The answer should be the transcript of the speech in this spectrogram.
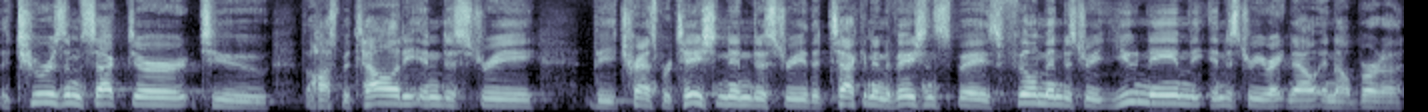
the tourism sector to the hospitality industry, the transportation industry, the tech and innovation space, film industry, you name the industry right now in Alberta,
